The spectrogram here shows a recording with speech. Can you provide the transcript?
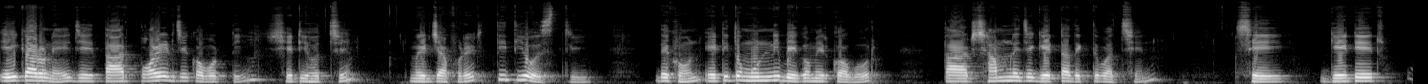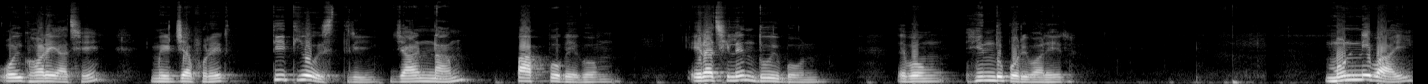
এই কারণে যে তার পরের যে কবরটি সেটি হচ্ছে মির্জাফরের তৃতীয় স্ত্রী। দেখুন এটি তো মুন্নি বেগমের কবর। তার সামনে যে গেটটা দেখতে পাচ্ছেন সেই গেটের ওই ঘরে আছে মির্জাফরের তৃতীয় স্ত্রী, যার নাম পাপ্পু বেগম। এরা ছিলেন দুই বোন এবং হিন্দু পরিবারের। মুন্নিবাই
